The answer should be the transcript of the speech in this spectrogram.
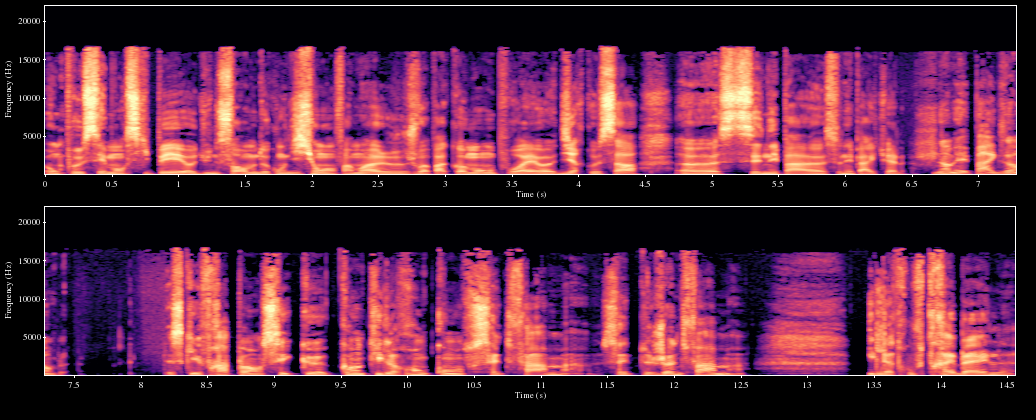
on peut s'émanciper d'une forme de condition? Enfin, moi, je vois pas comment on pourrait euh, dire que ça, euh, ce n'est pas, ce n'est pas actuel. Non, mais par exemple, ce qui est frappant, c'est que quand il rencontre cette femme, cette jeune femme, il la trouve très belle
